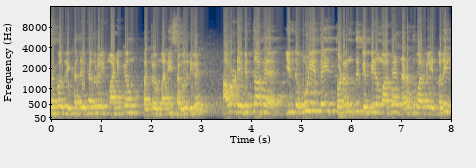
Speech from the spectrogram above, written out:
சகோதரி கதிர் கதிரொலி மாணிக்கம் மற்றும் மதி சகோதரிகள் அவருடைய வித்தாக இந்த ஊழியத்தை தொடர்ந்து கம்பீரமாக நடத்துவார்கள் என்பதில்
